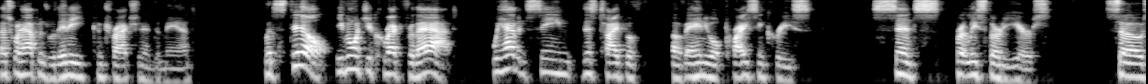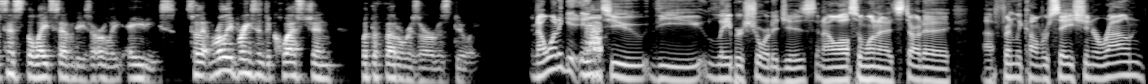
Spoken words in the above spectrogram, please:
That's what happens with any contraction in demand. But still, even once you correct for that, we haven't seen this type of, of annual price increase since for at least 30 years. So since the late 70s, early 80s. So that really brings into question what the Federal Reserve is doing. And I want to get into the labor shortages, and I also want to start a, a, friendly conversation around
